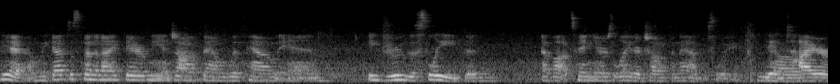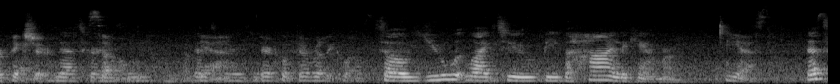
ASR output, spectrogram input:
Yeah, we got to spend a night there, me and Jonathan with him, and he drew the sleeve. And about 10 years later, Jonathan had the Yeah. entire picture. that's crazy. So, That's yeah, crazy. they're, they're really close. So you would like to be behind the camera. Yes. That's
